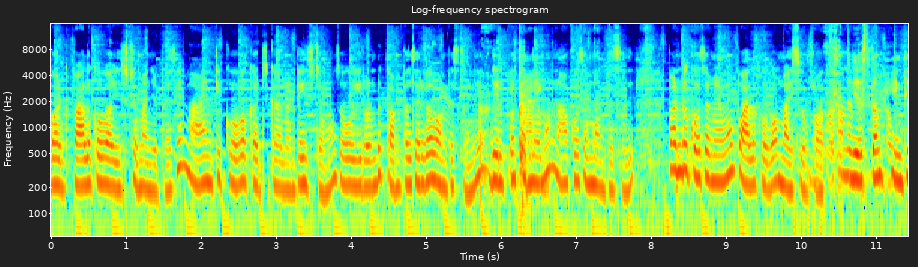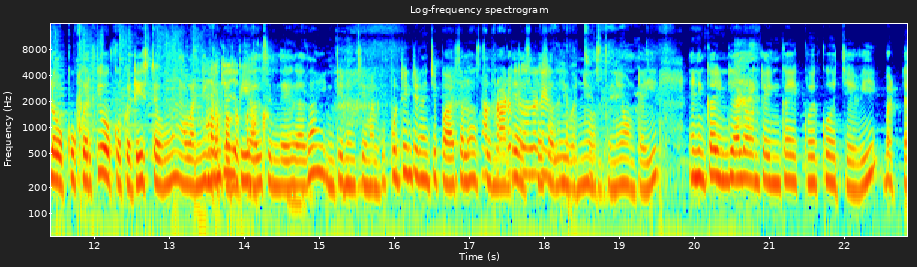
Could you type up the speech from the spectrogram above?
వాడికి పాలకోవా ఇష్టం అని చెప్పేసి మా ఆయనకి కోవా కజ్జికాయలు అంటే ఇష్టము. సో ఈ రెండు కంపల్సరిగా పంపిస్తుంది. దిల్పసంద్ ఏమో నా కోసం పంపిస్తుంది. పండు కోసమేమో పాలకోవా మైసూర్ పాక్. చేస్తాం. ఇంట్లో ఒక్కొక్కరికి ఒక్కొక్కటి ఇష్టము. అవన్నీ ఇంకా పంపించాల్సిందే కదా. ఇంటి నుంచి మనకి పుట్టింటి నుంచి పార్సల్ వస్తుంది అంటే ఎస్పెషల్లీ ఇవన్నీ వస్తూనే ఉంటాయి. నేను ఇంకా ఇండియాలో ఉంటే ఇంకా ఎక్కువ ఎక్కువ వచ్చేవి. బట్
